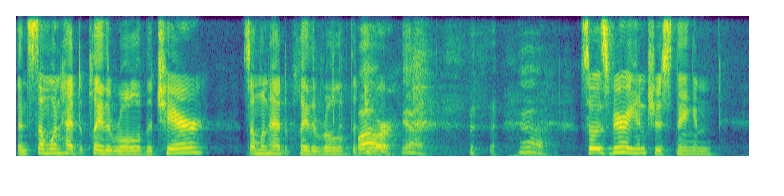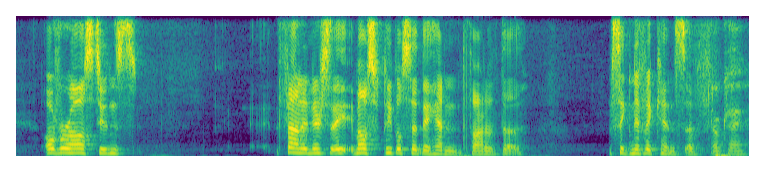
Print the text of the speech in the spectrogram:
and someone had to play the role of the chair. Someone had to play the role of the wow, door. Yeah, yeah. so it was very interesting, and overall, students found it interesting. Most people said they hadn't thought of the significance of okay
